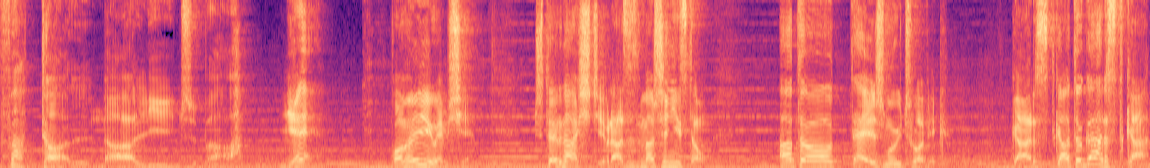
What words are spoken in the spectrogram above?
Fatalna liczba. Nie, pomyliłem się. Czternaście wraz z maszynistą. A to też mój człowiek. Garstka to garstka,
